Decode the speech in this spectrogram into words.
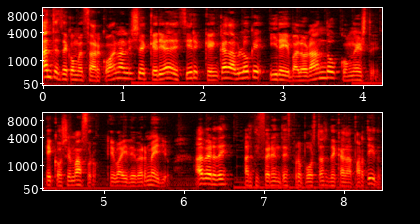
Antes de comezar co análise, quería decir que en cada bloque irei valorando con este ecosemáforo, que vai de vermello a verde, as diferentes propostas de cada partido.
